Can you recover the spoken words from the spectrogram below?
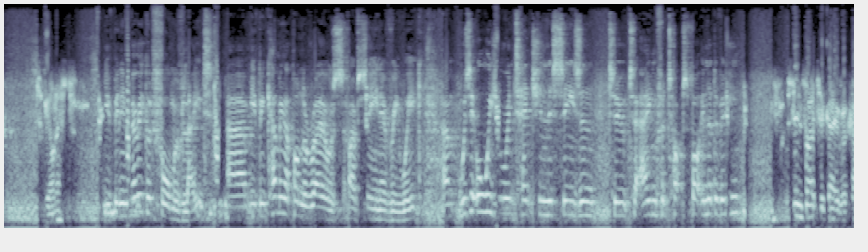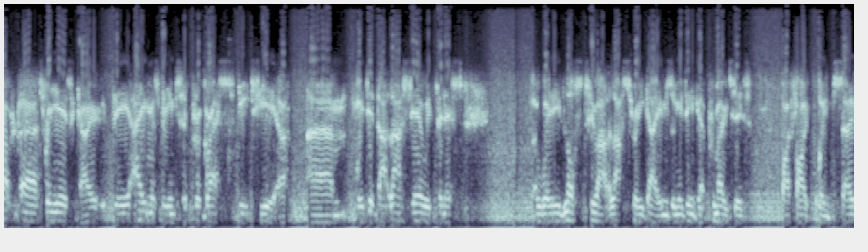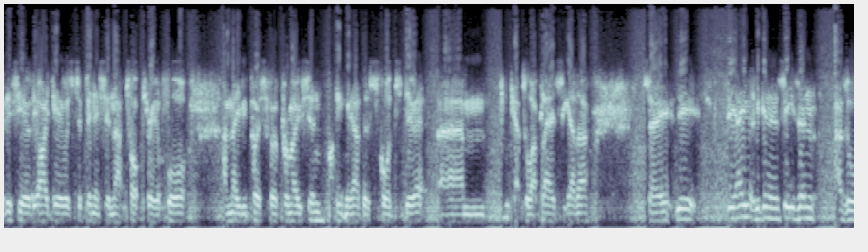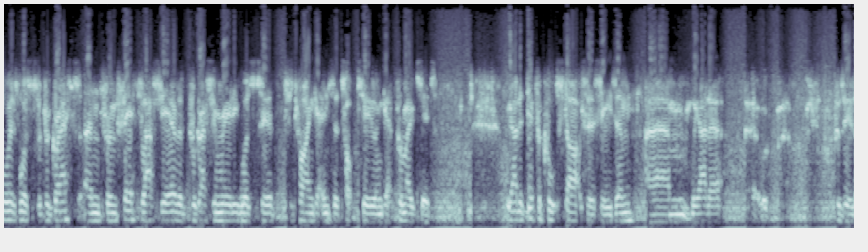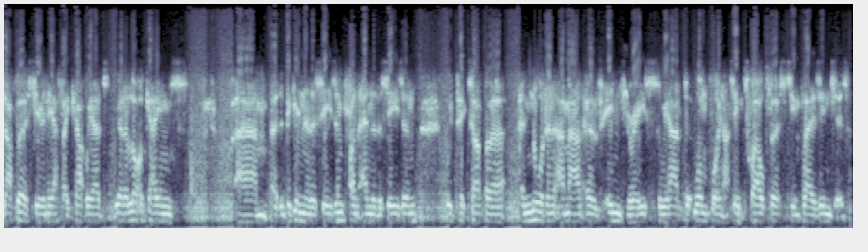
To be honest, you've been in very good form of late. Um, you've been coming up on the rails. I've seen every week. Um, was it always your intention this season to to aim for top spot in the division? Since I took over a couple, uh, three years ago, the aim has been to progress each year. Um, we did that last year. We finished we lost two out of the last three games and we didn't get promoted by five points. So this year the idea was to finish in that top three or four and maybe push for promotion. I think we had the squad to do it. Um, kept all our players together. So the the aim at the beginning of the season, as always, was to progress. And from fifth last year, the progression really was to, to try and get into the top two and get promoted. We had a difficult start to the season. Um, we had a because it was our first year in the FA Cup. We had we had a lot of games um, at the beginning of the season, front end of the season. We picked up a, an inordinate amount of injuries. So we had at one point, I think, 12 first team players injured.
